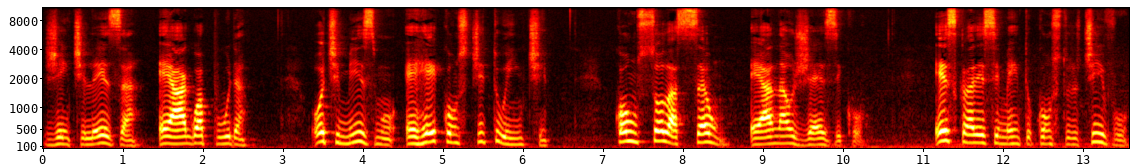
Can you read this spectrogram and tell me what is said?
Gentileza é água pura. Otimismo é reconstituinte. Consolação é analgésico. Esclarecimento construtivo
